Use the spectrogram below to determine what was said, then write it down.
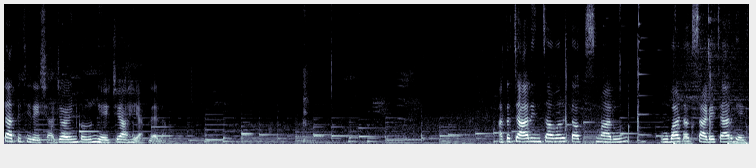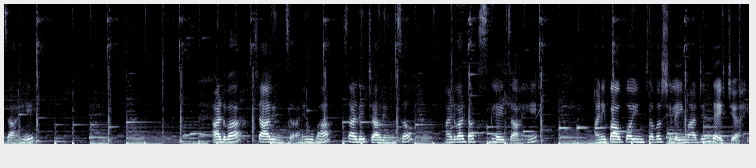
छातीची रेषा जॉईन करून घ्यायची आहे आपल्याला. आता चार इंचावर टक्स मारून उभा टक्स साडेचार घ्यायचा आहे. आडवा चार इंच आणि उभा साडेचार इंच. आडवा टक्स घ्यायचा आहे आणि पाव पाव इंचावर शिलाई मार्जिन द्यायची आहे.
